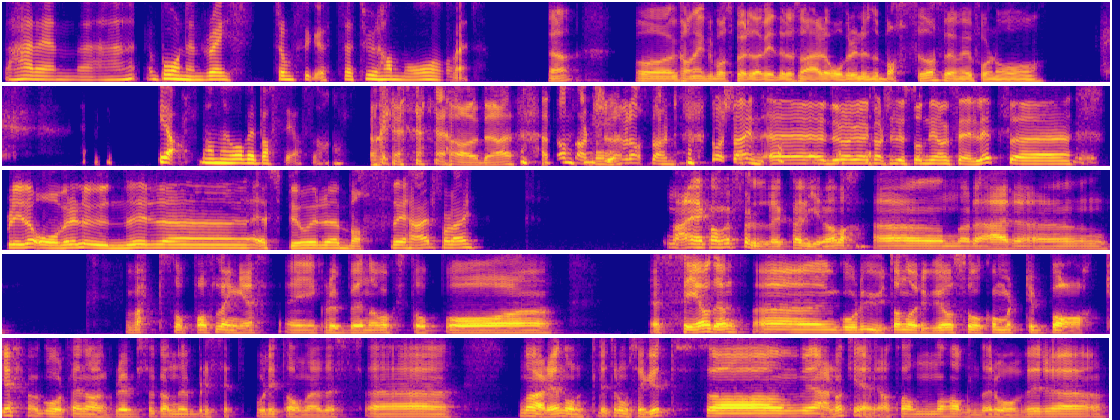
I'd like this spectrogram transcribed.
det her er en uh, born and raised Tromsø-gutt, så jeg tror han må over. Ja, og kan jeg egentlig bare spørre deg videre, så er det over eller under Basse, da? Se om vi får noe Ja, han er over Bassi, altså. Ok, ja, det er det er bra start. det er Bra start. Torstein, eh, du har kanskje lyst til å nyansere litt. Eh, blir det over eller under eh, Espejord Bassi her for deg? Nei, jeg kan vel følge Karina, da. Eh, når det er vært såpass lenge i klubben og vokst opp. Og jeg ser jo den. Eh, går du ut av Norge og så kommer tilbake og går til en annen klubb, så kan det bli sett på litt annerledes. Eh, nå er det en ordentlig Tromsø-gutt, så vi er nok enige at han havner over eh,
